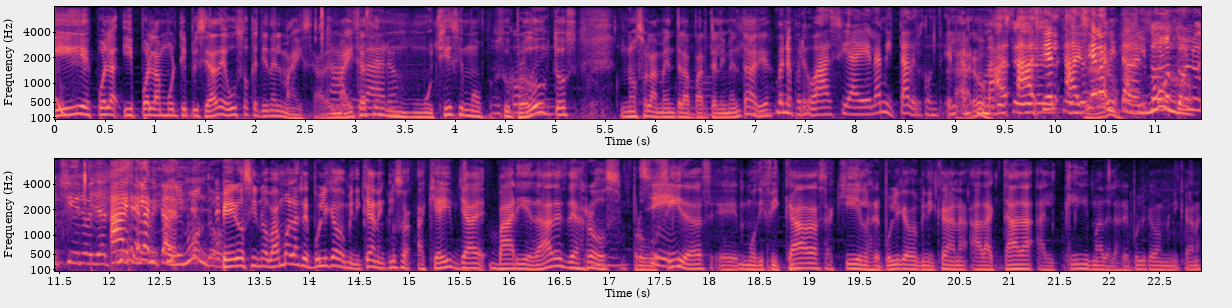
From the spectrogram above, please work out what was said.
Sí, es por la, y por la multiplicidad de usos que tiene el maíz. El Ah, maíz claro. hace muchísimos subproductos, no solamente la parte alimentaria. Bueno, pero Asia es la mitad del Claro. Asia, es la Claro. mitad del Solo mundo. con los chinos ya Asia es tiene. la mitad del mundo. Pero si nos vamos a la República Dominicana, incluso aquí hay ya variedades de arroz producidas, eh, modificadas aquí en la República Dominicana, adaptadas al clima de la República Dominicana.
